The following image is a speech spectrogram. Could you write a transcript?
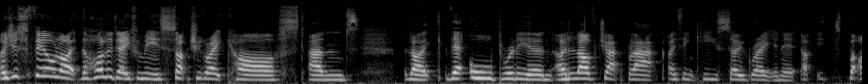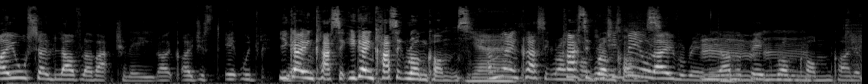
I just feel like The Holiday for me is such a great cast and. Like they're all brilliant. I love Jack Black. I think he's so great in it. Uh, It's, but I also love Love Actually. Like I just, it would. You yeah. go in classic. You're going classic rom coms. Yeah. I'm going classic rom coms. Classic which is me all over. Really, I'm a big rom com kind of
